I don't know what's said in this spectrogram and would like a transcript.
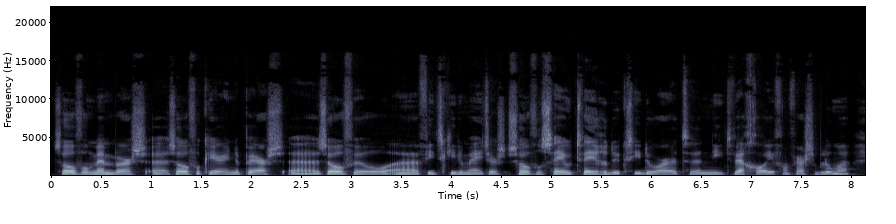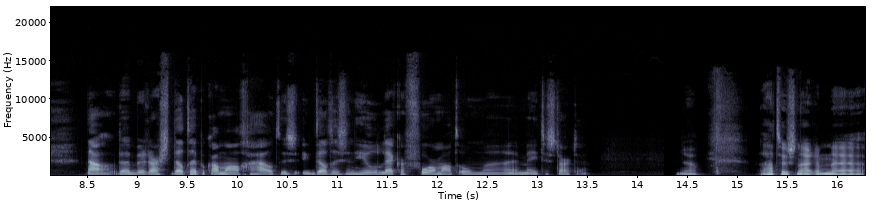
zoveel members, uh, zoveel keer in de pers, uh, zoveel uh, fietskilometers, zoveel CO2-reductie door het niet weggooien van verse bloemen. Nou, dat, dat, heb ik allemaal al gehaald. Dus dat is een heel lekker format om mee te starten. Ja, laten we eens naar een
